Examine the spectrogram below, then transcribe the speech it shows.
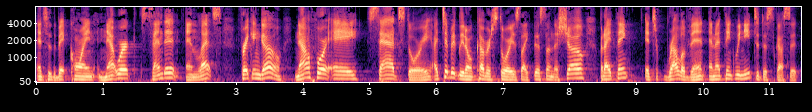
into the Bitcoin network. Send it and let's freaking go. Now for a sad story. I typically don't cover stories like this on the show, but I think it's relevant and I think we need to discuss it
